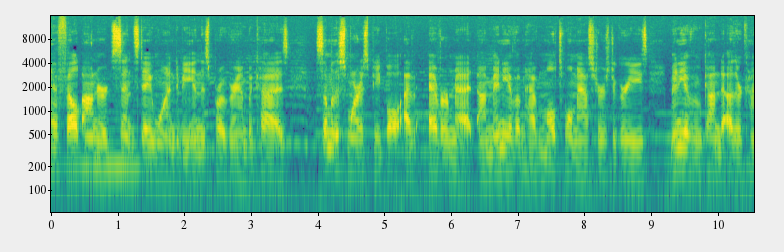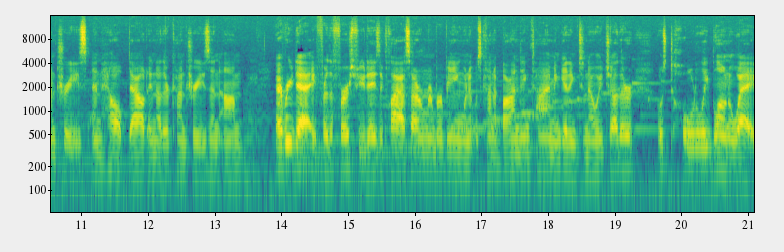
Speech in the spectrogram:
have felt honored since day one to be in this program because some of the smartest people I've ever met. Um, many of them have multiple master's degrees. Many of them have gone to other countries and helped out in other countries. And um, every day for the first few days of class, I remember being when it was kind of bonding time and getting to know each other. I was totally blown away.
